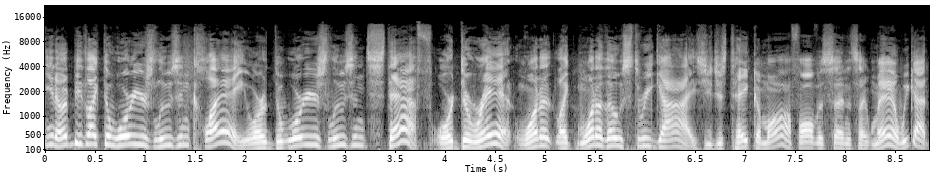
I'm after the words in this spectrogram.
you know, it'd be like the Warriors losing Klay or the Warriors losing Steph or Durant. One of like one of those three guys. You just take them off. All of a sudden, it's like, man, we got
